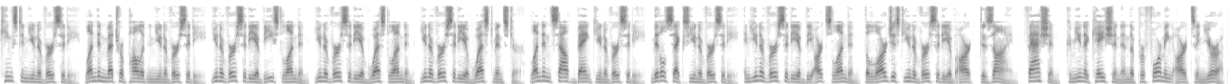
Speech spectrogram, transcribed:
Kingston University, London Metropolitan University, University of East London, University of West London, University of Westminster, London South Bank University, Middlesex University, and University of the Arts London the largest university of art, design, fashion, communication and the performing arts in Europe.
